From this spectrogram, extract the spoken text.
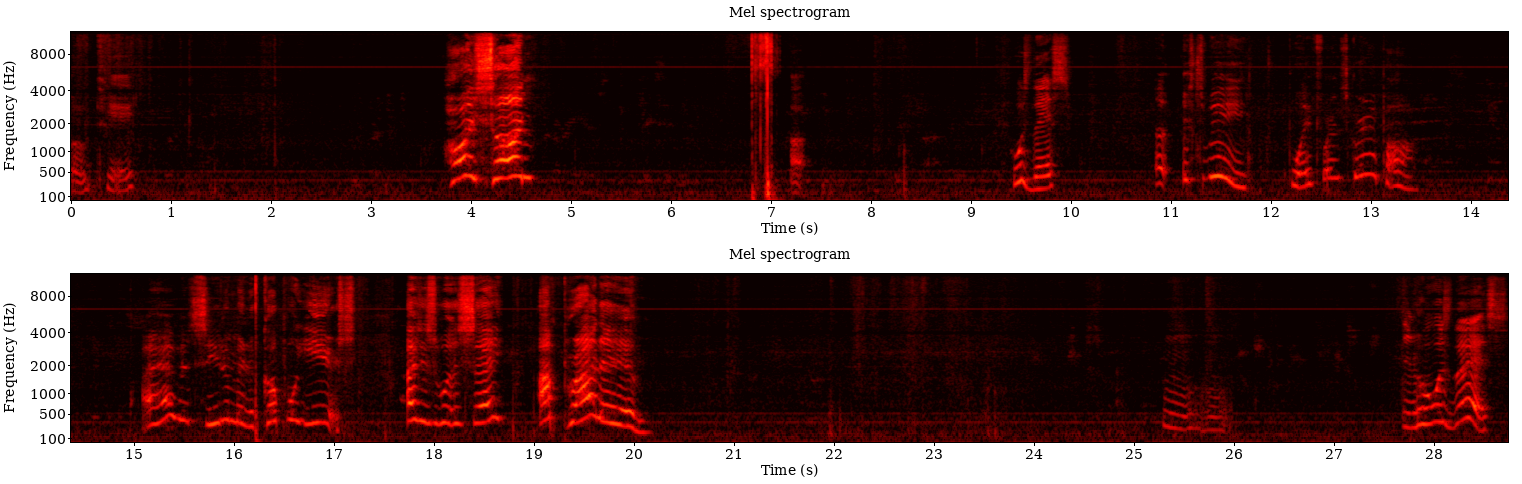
Okay. Hi, son. Uh, who's this? Uh, it's me, boyfriend's grandpa. I haven't seen him in a couple years. I just want to say I'm proud of him. Then who is this?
